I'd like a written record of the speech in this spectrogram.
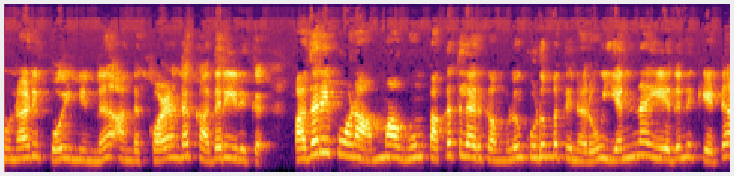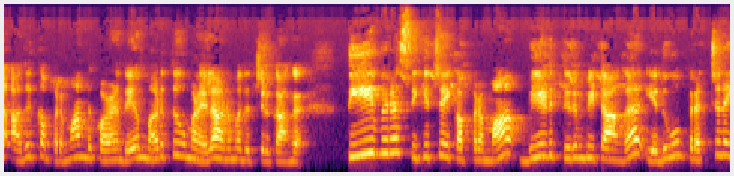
முன்னாடி போய் நின்னு அந்த குழந்தை கதறி இருக்கு. பதறி போன அம்மாவும் பக்கத்துல இருக்கவங்களும் குடும்பத்தினரும் என்ன ஏதுன்னு கேட்டு அதுக்கப்புறமா அந்த குழந்தைய மருத்துவமனையில அனுமதிச்சிருக்காங்க. தீவிர சிகிச்சைக்கு அப்புறமா வீடு திரும்பிட்டாங்க. எதுவும் பிரச்சனை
